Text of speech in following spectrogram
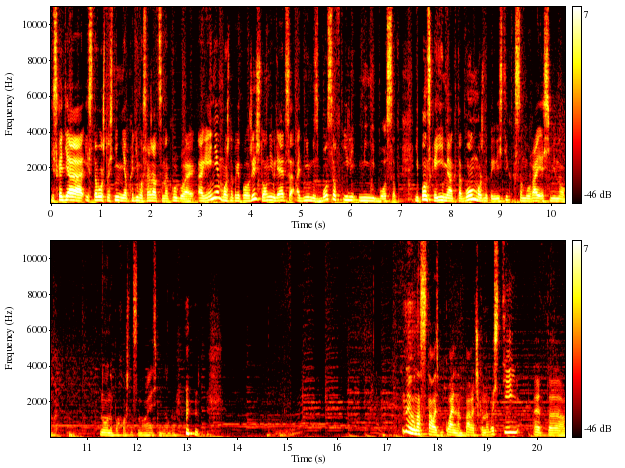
Исходя из того, что с ним необходимо сражаться на круглой арене, можно предположить, что он является одним из боссов или мини-боссов. Японское имя Октагон можно перевести как самурай-осьминог. Ну, он и похож на самурая осьминога. Ну и у нас осталась буквально парочка новостей. Это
